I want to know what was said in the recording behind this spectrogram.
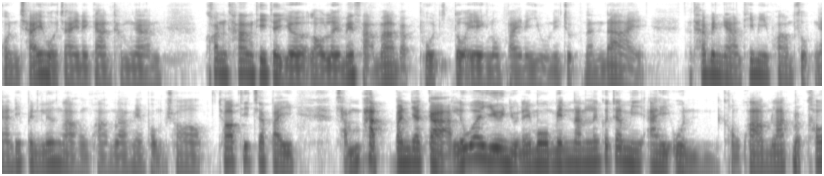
คนใช้หัวใจในการทำงาน ค่อนข้างที่จะเยอะเราเลยไม่สามารถแบบพุทตัวเองลงไปในอยู่ในจุดนั้นได้ แต่ถ้าเป็นงานที่มีความสุขงานที่เป็นเรื่องราวของความรักเนี่ยผมชอบ ชอบที่จะไปสัมผัสบรรยากาศ หรือว่ายืนอยู่ในโมเมนต์นั้น แล้วก็จะมีไออุ่นของความรักแบบเข้า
